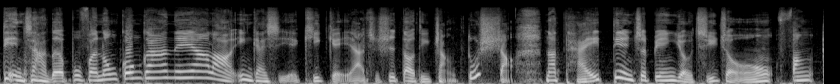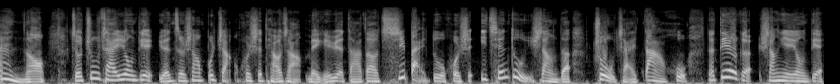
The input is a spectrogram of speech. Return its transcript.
电价的部分，弄公告那样了，应该是也可以给呀，只是到底涨多少？那台电这边有几种方案哦，就住宅用电原则上不涨或是调涨，每个月达到七百度或是一千度以上的住宅大户。那第二个商业用电，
